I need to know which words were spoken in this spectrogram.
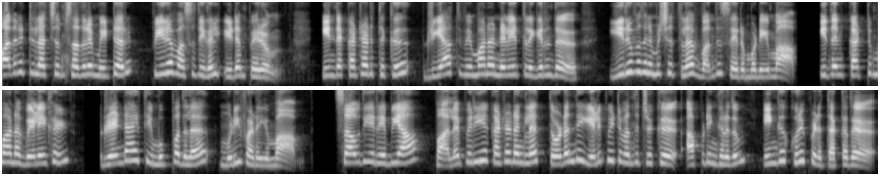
பதினெட்டு லட்சம் சதுர மீட்டர் பிற வசதிகள் இடம்பெறும். இந்த கட்டடத்துக்கு ரியாத் விமான நிலையத்தில் இருந்து இருபது நிமிஷத்துல வந்து சேர முடியுமா? இதன் கட்டுமான வேலைகள் ரெண்டாயிரத்தி முப்பதுல முடிவடையுமா? சவுதி அரேபியா பல பெரிய கட்டடங்களை தொடர்ந்து எழுப்பிட்டு வந்துட்டு இருக்கு அப்படிங்கறதும் இங்க குறிப்பிடத்தக்கது.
